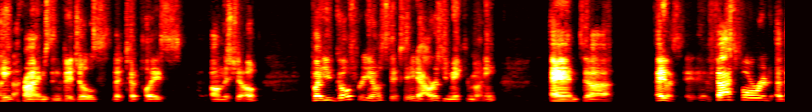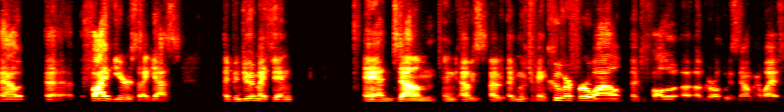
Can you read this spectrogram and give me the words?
hate crimes and vigils that took place on the show. But you'd go for you know six eight hours you make your money. And uh anyways fast forward about uh five years i guess. I'd been doing my thing. And um and i was i, I moved to vancouver for a while uh, to follow a, a girl who is now my wife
